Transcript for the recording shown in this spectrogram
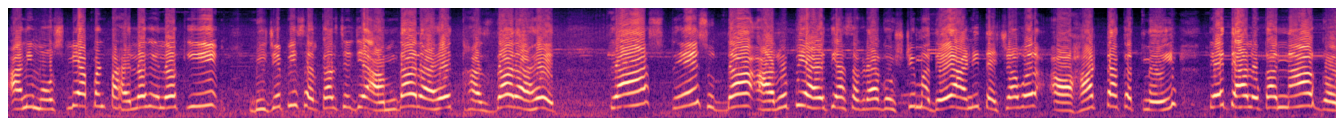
आणि मोस्टली आपण पाहिलं गेलं की बी जे पी सरकारचे जे आमदार आहेत खासदार आहेत त्या ते सुद्धा आरोपी आहेत या सगळ्या गोष्टीमध्ये आणि त्याच्यावर आ, हात टाकत नाही. ते त्या लोकांना ग-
